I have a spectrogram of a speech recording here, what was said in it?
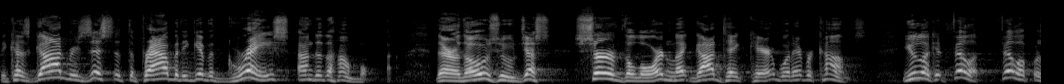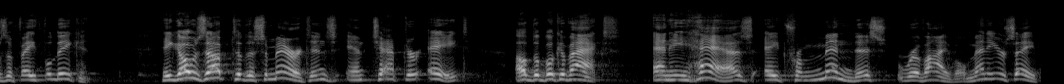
Because God resisteth the proud, but he giveth grace unto the humble. There are those who just serve the Lord and let God take care of whatever comes. You look at Philip. Philip was a faithful deacon. He goes up to the Samaritans in chapter 8 of the book of Acts and he has a tremendous revival. Many are saved.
